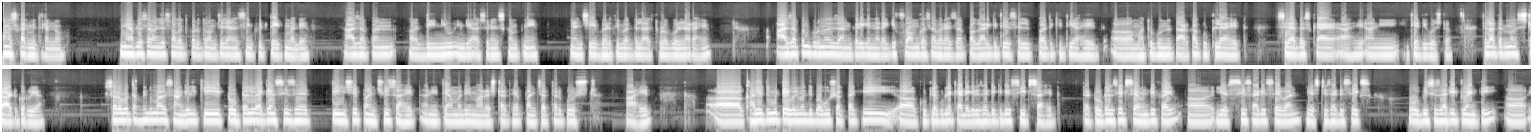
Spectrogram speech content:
नमस्कार मित्रांनो. मी आपल्या सर्वांचे स्वागत करतो आमच्या चॅनल सिंकविट टेकमध्ये आज आपण the new India assurance company यांची भरतीबद्दल आज थोडं बोलणार आहे. आज आपण पूर्ण जाणकारी घेणार आहे की फॉर्म कसा भरायचा पगार किती असेल पद किती आहेत महत्त्वपूर्ण तारखा कुठल्या आहेत सिलेबस काय आहे आणि इत्यादी गोष्ट. चला तर मग स्टार्ट करूया. सर्वप्रथम मी तुम्हाला सांगेल की टोटल वॅकन्सीज आहेत तीनशे पंचवीस आहेत आणि त्यामध्ये महाराष्ट्रात ह्या पंच्याहत्तर पोस्ट आहेत. खाली तुम्ही टेबलमध्ये बघू शकता की कुठल्या कुठल्या कॅटेगरीसाठी किती सीट्स आहेत. तर total seat seventy five S सीसाठी सेवन एस टीसाठी सिक्स ओबीसीसाठी ट्वेंटी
